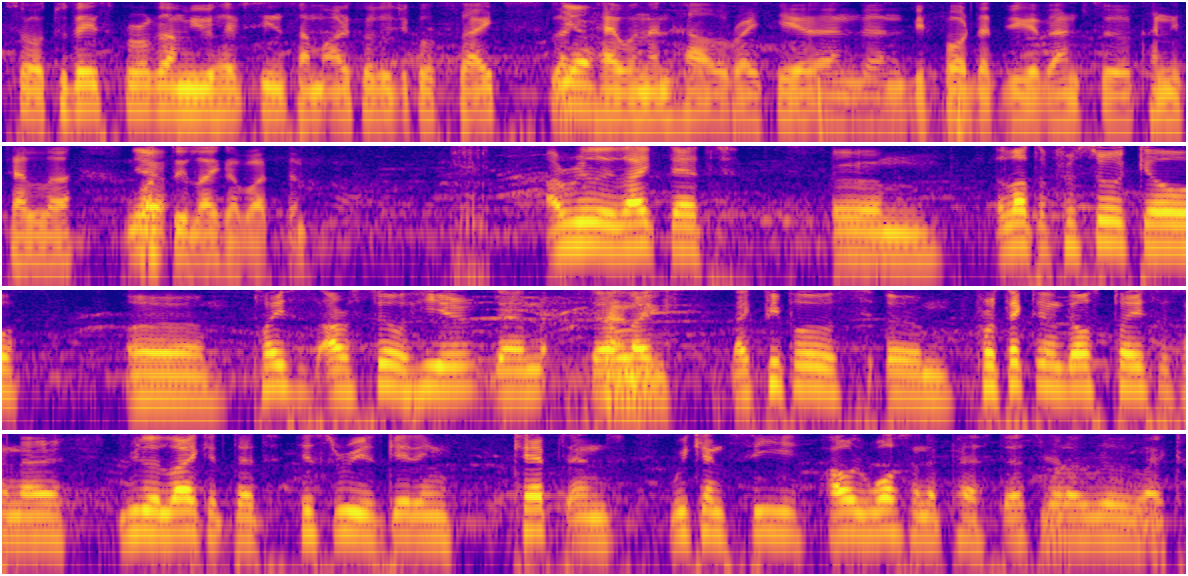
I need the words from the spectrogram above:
So today's program you have seen some archaeological sites like Yeah. Heaven and Hell right here and then before that we went to Canitella. What Yeah. do you like about them? I really like that um, a lot of historical uh, places are still here. Then they're Standing. like like people um, protecting those places, and I really like it that history is getting kept and we can see how it was in the past. That's what I really like.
